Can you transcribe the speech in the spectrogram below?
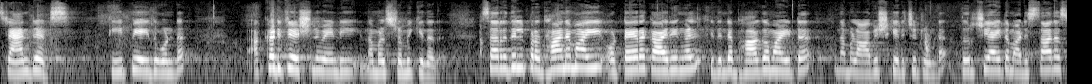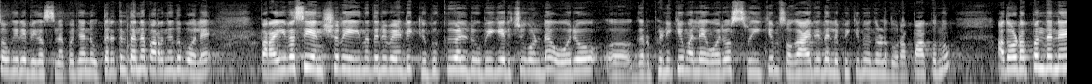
സ്റ്റാൻഡേർഡ്സ് കീപ്പ് ചെയ്തുകൊണ്ട് അക്രഡിറ്റേഷന് വേണ്ടി നമ്മൾ ശ്രമിക്കുന്നത്. സർ ഇതിൽ പ്രധാനമായി ഒട്ടേറെ കാര്യങ്ങൾ ഇതിന്റെ ഭാഗമായിട്ട് നമ്മൾ ആവിഷ്കരിച്ചിട്ടുണ്ട്. തീർച്ചയായിട്ടും അടിസ്ഥാന സൗകര്യ വികസനം. ഇപ്പോൾ ഞാൻ ഉത്തരത്തിൽ തന്നെ പറഞ്ഞതുപോലെ പ്രൈവസി എൻഷുർ ചെയ്യുന്നതിന് വേണ്ടി ക്യൂബിക്കുകൾ രൂപീകരിച്ചുകൊണ്ട് ഓരോ ഗർഭിണിക്കും അല്ലെ ഓരോ സ്ത്രീക്കും സ്വകാര്യത ലഭിക്കുന്നു എന്നുള്ളത് ഉറപ്പാക്കുന്നു. അതോടൊപ്പം തന്നെ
